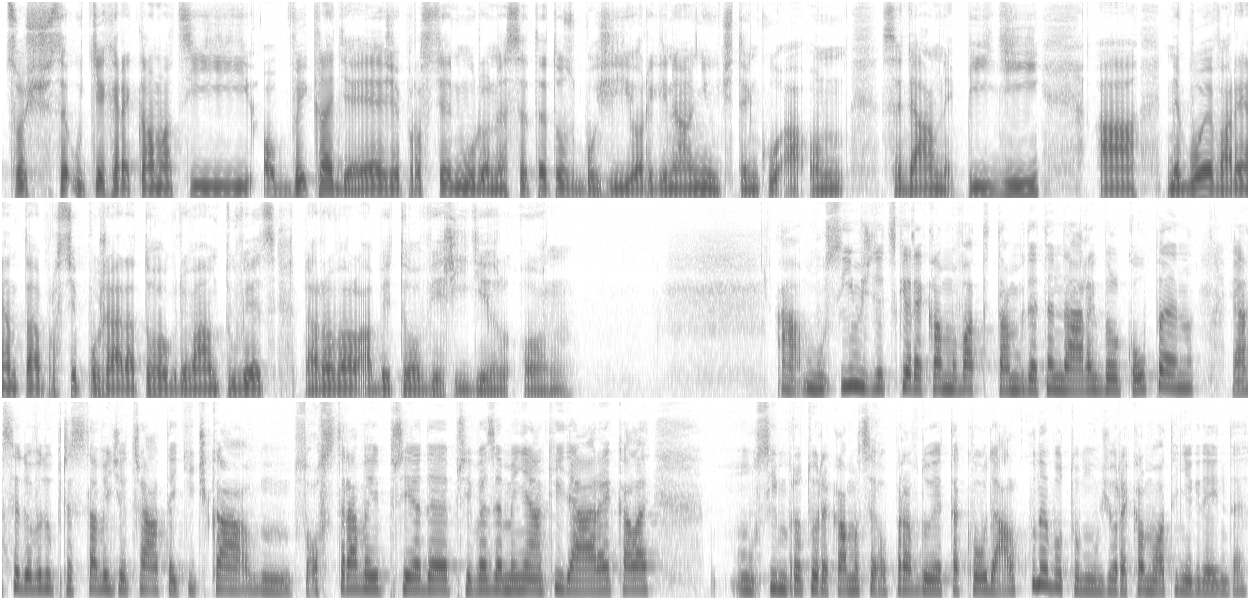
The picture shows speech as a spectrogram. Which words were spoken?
což se u těch reklamací obvykle děje, že prostě mu donesete to zboží, originální účtenku a on se dál nepídí a nebo je varianta prostě požádat toho, kdo vám tu věc daroval, aby to vyřídil on. A musím vždycky reklamovat tam, kde ten dárek byl koupen. Já si dovedu představit, že třeba tetička mm, z Ostravy přijede, přiveze mi nějaký dárek, ale musím pro tu reklamaci opravdu je takovou dálku, nebo to můžu reklamovat i někde jinde?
